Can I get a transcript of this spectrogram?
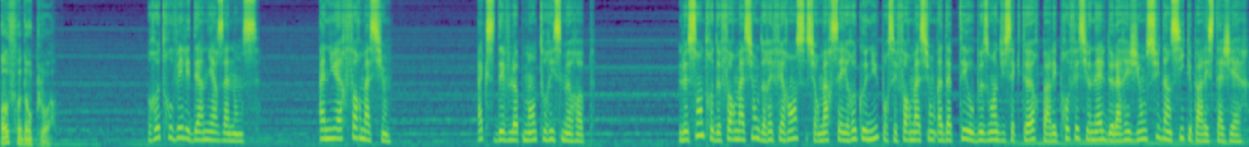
Offre d'emploi. Retrouvez les dernières annonces. Annuaire formation. Axe développement Tourisme Europe. Le centre de formation de référence sur Marseille reconnu pour ses formations adaptées aux besoins du secteur par les professionnels de la région sud ainsi que par les stagiaires.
